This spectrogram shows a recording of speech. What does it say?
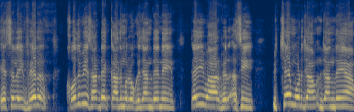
ਇਸ ਲਈ ਫਿਰ ਖੁਦ ਵੀ ਸਾਡੇ ਕਦਮ ਰੁਕ ਜਾਂਦੇ ਨੇ। ਕਈ ਵਾਰ ਫਿਰ ਅਸੀਂ ਪਿੱਛੇ ਮੁੜ ਜਾ- ਜਾਂਦੇ ਆ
